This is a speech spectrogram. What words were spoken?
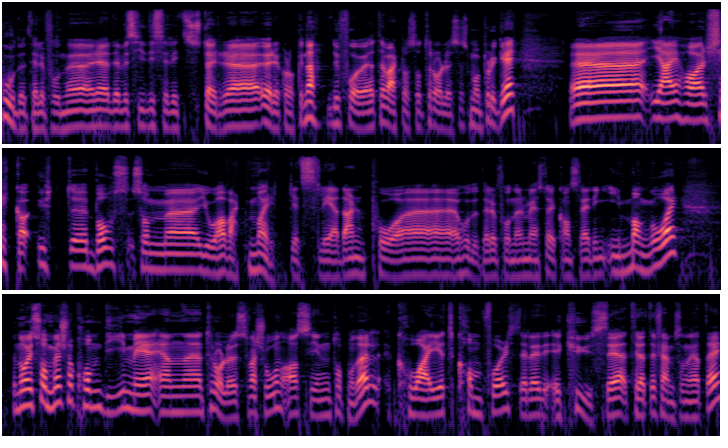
hodetelefoner, dvs. Si disse litt større øreklokkene. Du får jo etter hvert også trådløse små plugger. Uh, jeg har sjekka ut uh, Bose, som uh, jo har vært markedslederen på hodetelefoner med støykansellering i mange år. Nå I sommer så kom de med en eh, trådløs versjon av sin toppmodell. Quiet Comfort, eller QC35 som det heter.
